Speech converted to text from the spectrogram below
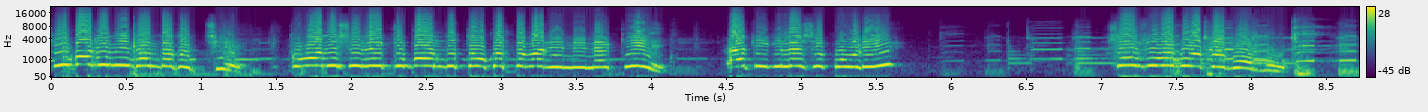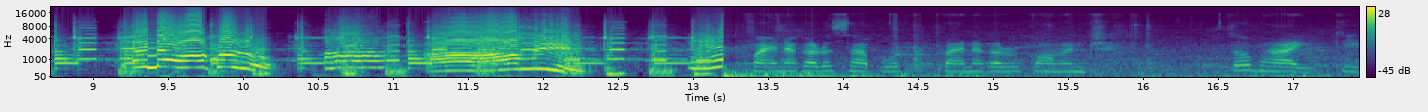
কি বাটানি ধান্দা করছে? তোমাদের সাথে একটু বন্ধুত্ব করতে পারিনি নাকি? একই ক্লাসে পড়ি বলতে পাবো করো আমি পায় না কারোর সাপোর্ট পায় না কারোর কমেন্ট তো ভাই কি?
